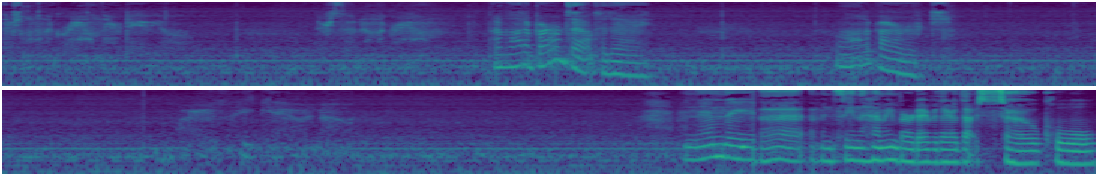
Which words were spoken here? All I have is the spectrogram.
There's one on the ground there too. They're sitting on the ground. A lot of birds out today. A lot of birds. Where is he going? And then the that I've been seeing the hummingbird over there. That's so cool.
